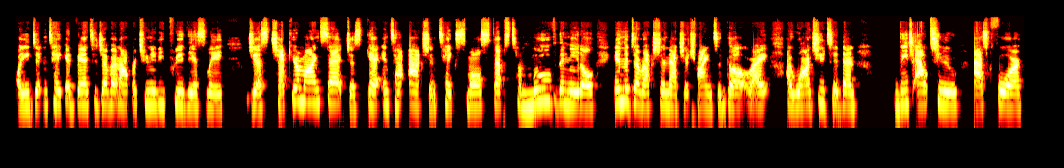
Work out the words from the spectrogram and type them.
or you didn't take advantage of an opportunity previously. Just check your mindset, just get into action, take small steps to move the needle in the direction that you're trying to go, right? I want you to then reach out to ask for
